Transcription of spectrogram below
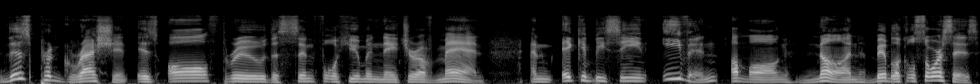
This progression is all through the sinful human nature of man, and it can be seen even among non biblical sources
